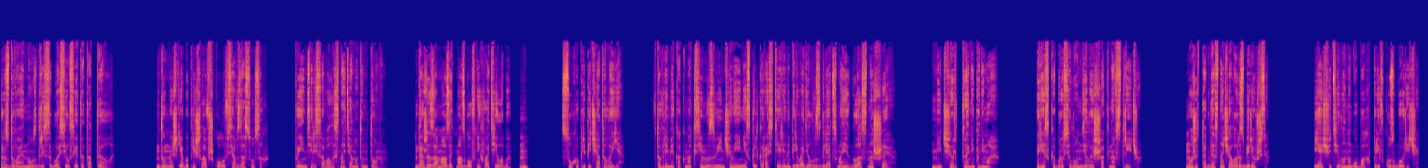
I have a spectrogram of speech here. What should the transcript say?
Раздувая ноздри, согласился этот Отелло. «Думаешь, я бы пришла в школу вся в засосах?» Поинтересовалась натянутым тоном. «Даже замазать мозгов не хватило бы, м?» Сухо припечатала я, в то время как Максим взвинченный и несколько растерянно переводил взгляд с моих глаз на шею. «Ни черта не понимаю». Резко бросил он, делая шаг навстречу. «Может, тогда сначала разберешься? Я ощутила на губах привкус горечи,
